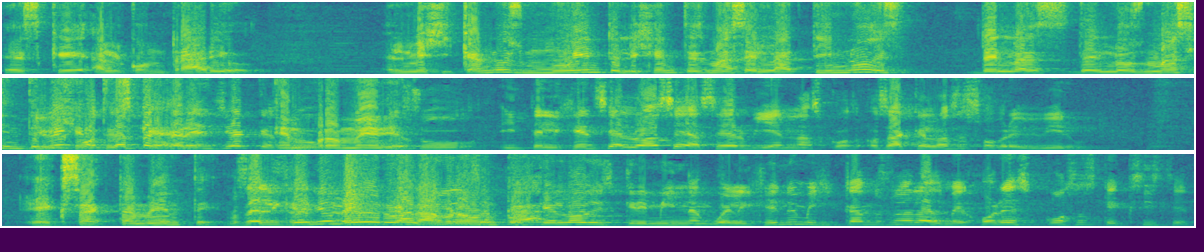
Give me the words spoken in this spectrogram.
es que al contrario, el mexicano es muy inteligente, es más, el latino es de las de los más inteligentes que, carencia que en promedio. su inteligencia lo hace hacer bien las cosas, o sea, que lo hace sobrevivir. Exactamente. O sea, el ingenio mexicano, la bronca, no sé por qué lo discriminan, güey. El ingenio mexicano es una de las mejores cosas que existen.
